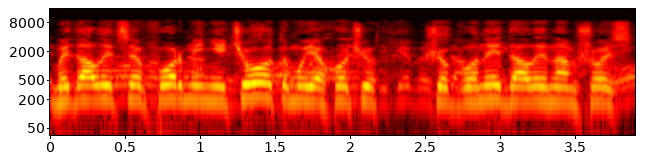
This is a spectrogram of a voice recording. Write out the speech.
Ми дали це в формі нічого, тому я хочу, щоб вони дали нам щось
